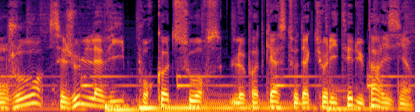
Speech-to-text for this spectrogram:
Bonjour, c'est Jules Lavie pour Code Source, le podcast d'actualité du Parisien.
